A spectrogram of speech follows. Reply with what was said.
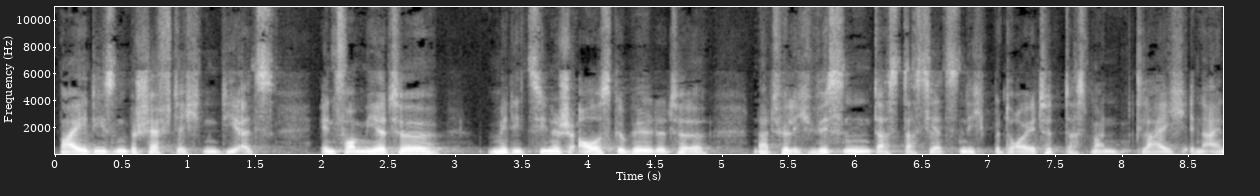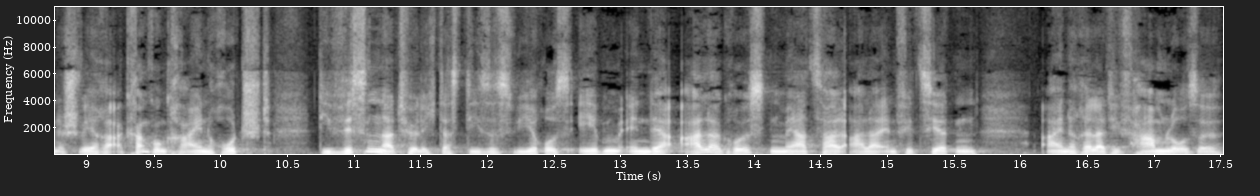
bei diesen Beschäftigten, die als informierte medizinisch Ausgebildete natürlich wissen, dass das jetzt nicht bedeutet, dass man gleich in eine schwere Erkrankung reinrutscht. Die wissen natürlich, dass dieses Virus eben in der allergrößten Mehrzahl aller Infizierten eine relativ harmlose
